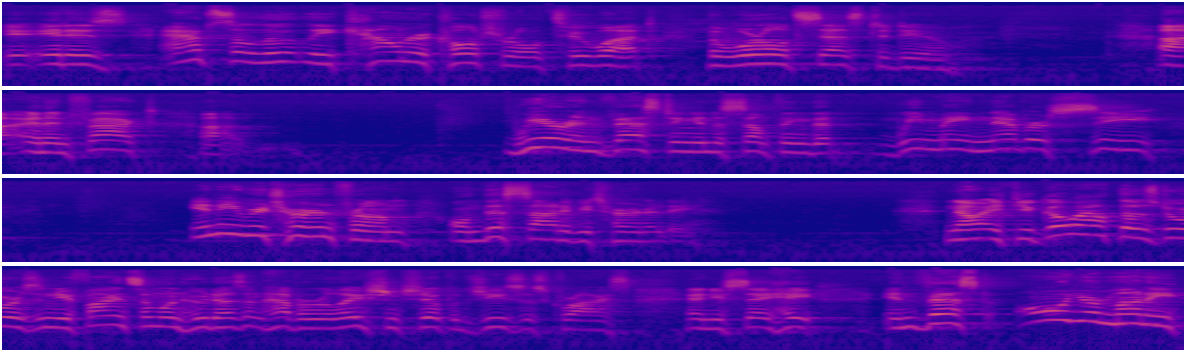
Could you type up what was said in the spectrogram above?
it is absolutely countercultural to what the world says to do. Uh, and in fact, uh, we are investing into something that we may never see any return from on this side of eternity. Now, if you go out those doors and you find someone who doesn't have a relationship with Jesus Christ and you say, hey, invest all your money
